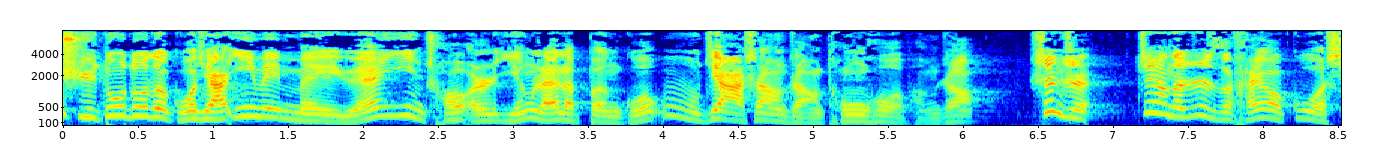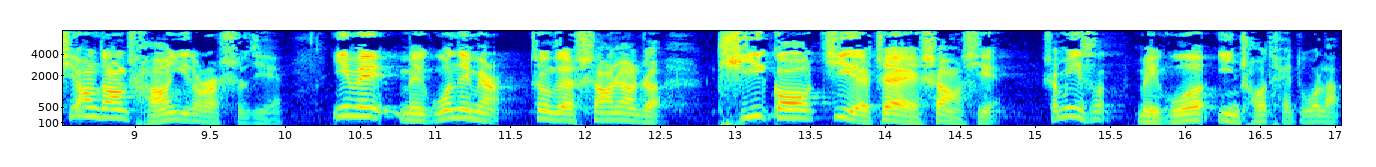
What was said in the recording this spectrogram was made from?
许多多的国家因为美元印钞而迎来了本国物价上涨、通货膨胀，甚至。这样的日子还要过相当长一段时间，因为美国那面正在商量着提高借债上限。什么意思？美国印钞太多了。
